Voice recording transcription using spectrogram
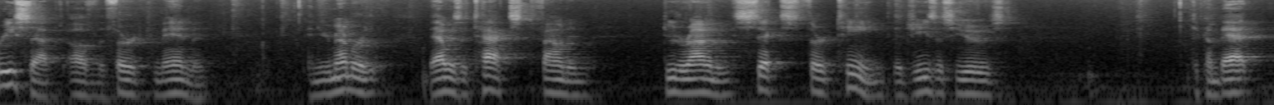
precept of the third commandment. And you remember that was a text found in Deuteronomy 6:13 that Jesus used to combat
